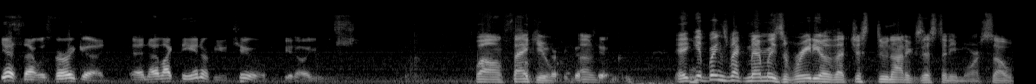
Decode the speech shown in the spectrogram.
yes, that was very good, and I liked the interview too. You know, he Well, thank you. Uh, it, it brings back memories of radio that just do not exist anymore. So,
